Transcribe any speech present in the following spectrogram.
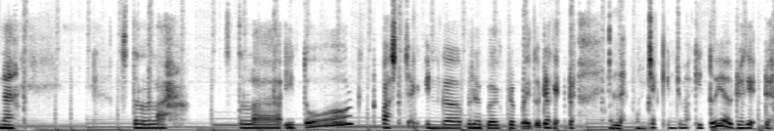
Nah setelah setelah itu pas check in ke berapa berapa itu udah kayak udah lah check in cuma gitu ya udah kayak udah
